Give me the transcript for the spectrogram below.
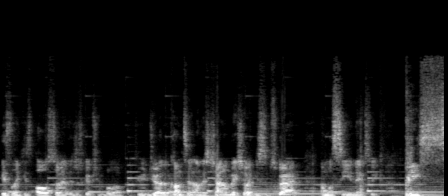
His link is also in the description below. If you enjoy the content on this channel, make sure you subscribe, and we'll see you next week. Peace!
